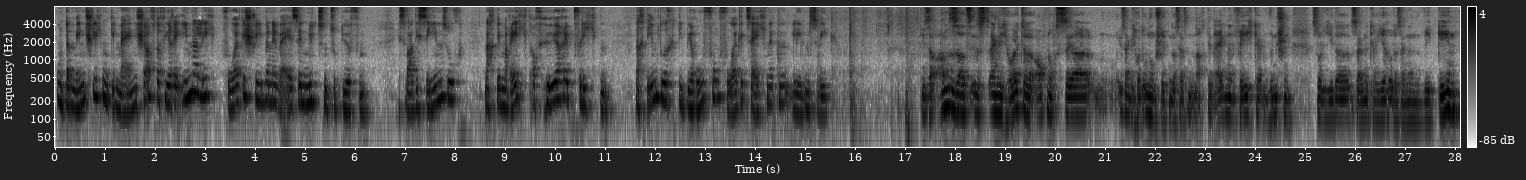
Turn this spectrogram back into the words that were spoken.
und der menschlichen Gemeinschaft auf ihre innerlich vorgeschriebene Weise nützen zu dürfen. Es war die Sehnsucht nach dem Recht auf höhere Pflichten, nach dem durch die Berufung vorgezeichneten Lebensweg. Dieser Ansatz ist eigentlich heute auch noch sehr, ist eigentlich heute unumstritten. Das heißt, nach den eigenen Fähigkeiten, Wünschen soll jeder seine Karriere oder seinen Weg gehen.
